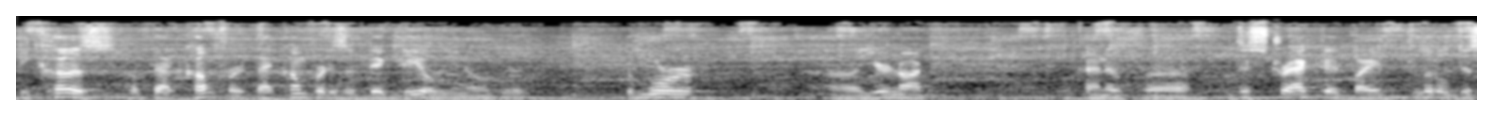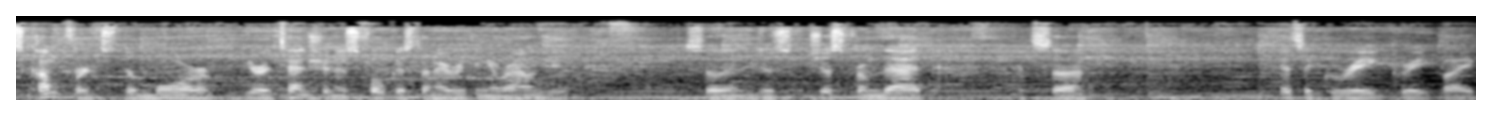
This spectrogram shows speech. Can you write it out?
because of that comfort. That comfort is a big deal. You know, the, the more uh, you're not kind of uh, distracted by little discomforts, the more your attention is focused on everything around you. So, just just from that, it's uh, it's a great, great bike.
